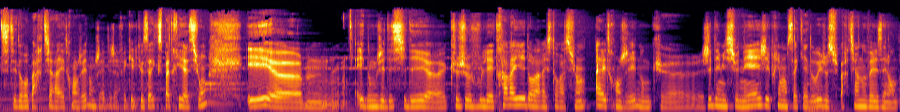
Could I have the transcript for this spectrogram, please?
C'était de repartir à l'étranger, donc j'avais déjà fait quelques expatriations et, et donc j'ai décidé que je voulais travailler dans la restauration à l'étranger, donc j'ai démissionné, j'ai pris mon sac à dos et je suis partie en Nouvelle-Zélande.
